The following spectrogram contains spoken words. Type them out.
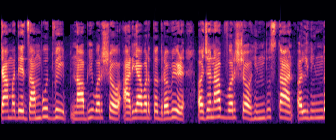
त्यामध्ये जांबूद्वीप नाभिवर्ष आर्यावर्त द्रविड अजनाब वर्ष हिंदुस्तान अल हिंद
